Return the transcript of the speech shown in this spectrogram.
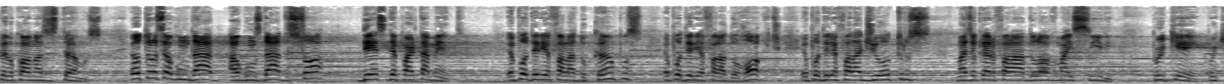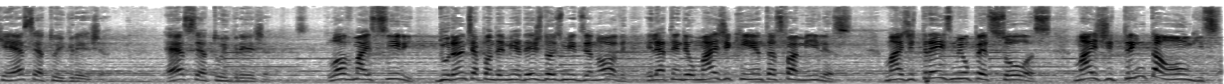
pelo qual nós estamos? Eu trouxe dado, alguns dados só desse departamento. Eu poderia falar do campus, eu poderia falar do Rocket, eu poderia falar de outros, mas eu quero falar do Love My City. Por quê? Porque essa é a tua igreja. Essa é a tua igreja. Love My City, durante a pandemia, desde 2019, ele atendeu mais de 500 famílias, mais de 3 mil pessoas, mais de 30 ONGs,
